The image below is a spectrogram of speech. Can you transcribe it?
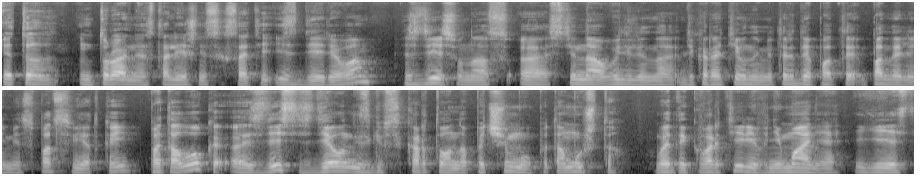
Это натуральная столешница, кстати, из дерева. Здесь у нас э, стена выделена декоративными 3D панелями с подсветкой. Потолок э, здесь сделан из гипсокартона. Почему? Потому что в этой квартире, внимание, есть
